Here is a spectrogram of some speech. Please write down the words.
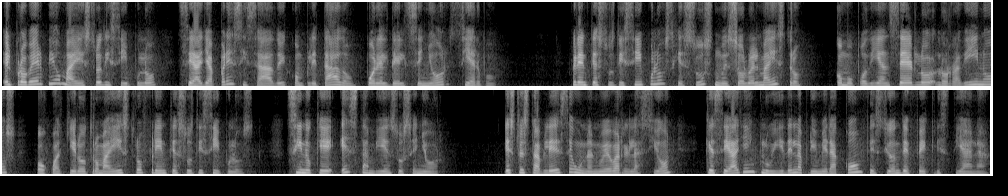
El proverbio maestro-discípulo se haya precisado y completado por el del Señor siervo. Frente a sus discípulos, Jesús no es solo el maestro, como podían serlo los rabinos o cualquier otro maestro frente a sus discípulos, sino que es también su Señor. Esto establece una nueva relación que se haya incluido en la primera confesión de fe cristiana.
